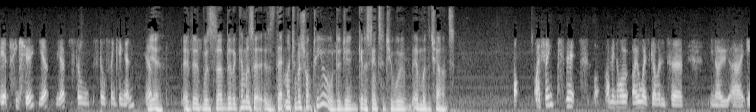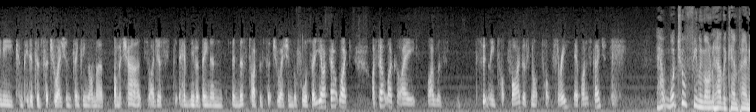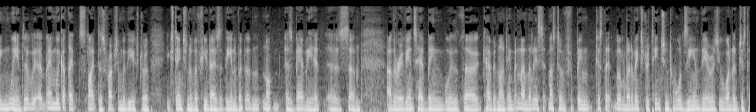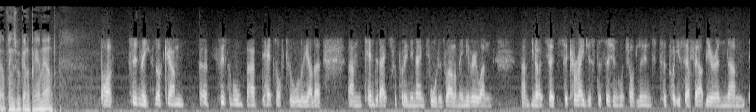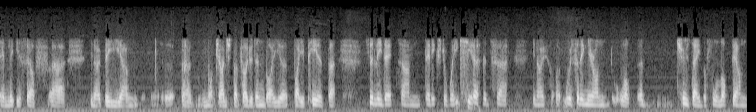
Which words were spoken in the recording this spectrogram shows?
Yeah, thank you. Yep, yep. Still, still sinking in. Yep. Yeah. It, it was. Uh, did it come as, a, as that much of a shock to you, or did you get a sense that you were in with a chance? I think that. I mean, I, I always go into, you know, uh, any competitive situation thinking I'm a I'm a chance. I just have never been in in this type of situation before. So yeah, I felt like I felt like I I was certainly top five, if not top three, at one stage. How, what's your feeling on how the campaigning went? Uh, and we got that slight disruption with the extra extension of a few days at the end of it, uh, not as badly hit as um, other events have been with uh, COVID 19, but nonetheless, it must have been just that little bit of extra tension towards the end there as you wondered just how things were going to pan out. Oh, certainly. Look, um, uh, first of all, uh, hats off to all the other um, candidates for putting their name forward as well. I mean, everyone, um, you know, it's a, it's a, courageous decision which I've learned to put yourself out there and um, and let yourself, uh, you know, be um, uh, uh, not judged but voted in by your by your peers. But certainly that um, that extra week here, it's uh, you know, we're sitting there on well uh, Tuesday before lockdown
